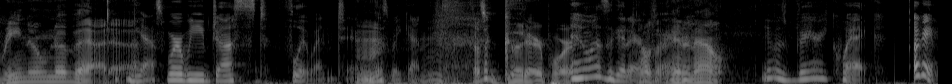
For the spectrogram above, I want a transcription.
Reno, Nevada. Yes, where we just flew into mm-hmm. this weekend. Mm-hmm. That's a good airport. It was a good That was airport. in and out. It was very quick. Okay,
